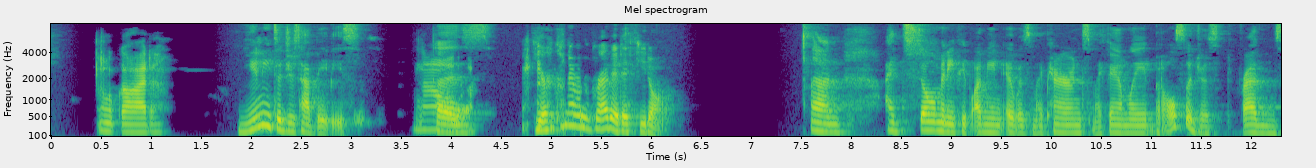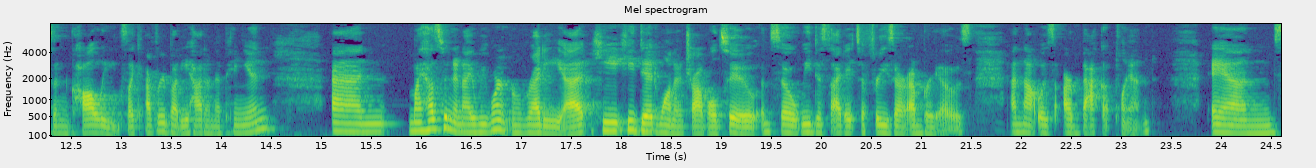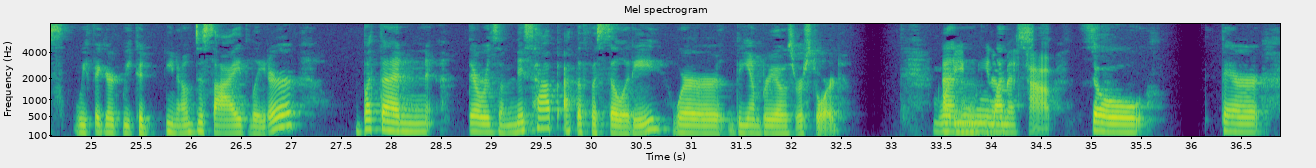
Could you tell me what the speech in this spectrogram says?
Oh, God. You need to just have babies. No. Because you're going to regret it if you don't. And I had so many people. I mean, it was my parents, my family, but also just friends and colleagues. Like everybody had an opinion. And my husband and I, we weren't ready yet. He he did want to travel too, and so we decided to freeze our embryos, and that was our backup plan. And we figured we could, you know, decide later. But then there was a mishap at the facility where the embryos were stored. What and do you mean a mishap? So there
